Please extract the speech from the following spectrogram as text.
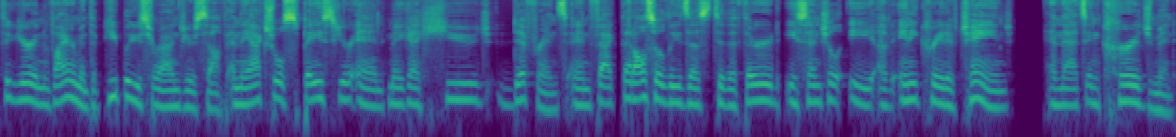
So your environment, the people you surround yourself and the actual space you're in make a huge difference. And in fact, that also leads us to the third essential E of any creative change. And that's encouragement.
